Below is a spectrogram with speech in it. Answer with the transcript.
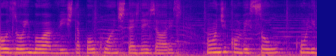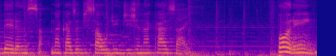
pousou em Boa Vista pouco antes das 10 horas, onde conversou com liderança na Casa de Saúde Indígena Casai. Porém,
